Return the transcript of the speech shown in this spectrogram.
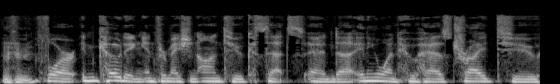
mm-hmm. for encoding information onto cassettes, and uh, anyone who has tried to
